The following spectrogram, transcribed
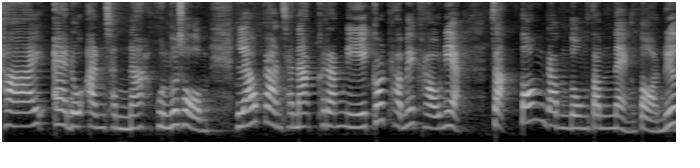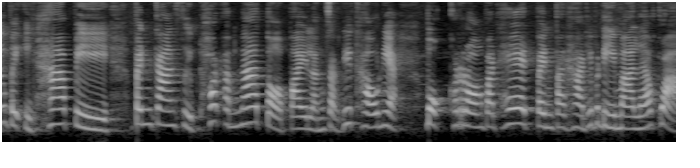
ท้ายแอโดอันชนะคุณผู้ชม แล้วการชนะครั้งนี้ก็ทำให้เขาเนี่ย จะต้องดำรงตำแหน่งต่อเนื่องไปอีก 5 ปี เป็นการสืบทอดอำนาจต่อไปหลังจากที่เขาเนี่ยปกครองประเทศเป็นประธานาธิบดีมาแล้วกว่า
